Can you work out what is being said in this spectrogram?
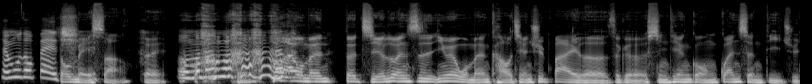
全部都被都没上。对，我们对后来我们的结论是因为我们考前去拜了这个行天宫关圣帝君，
